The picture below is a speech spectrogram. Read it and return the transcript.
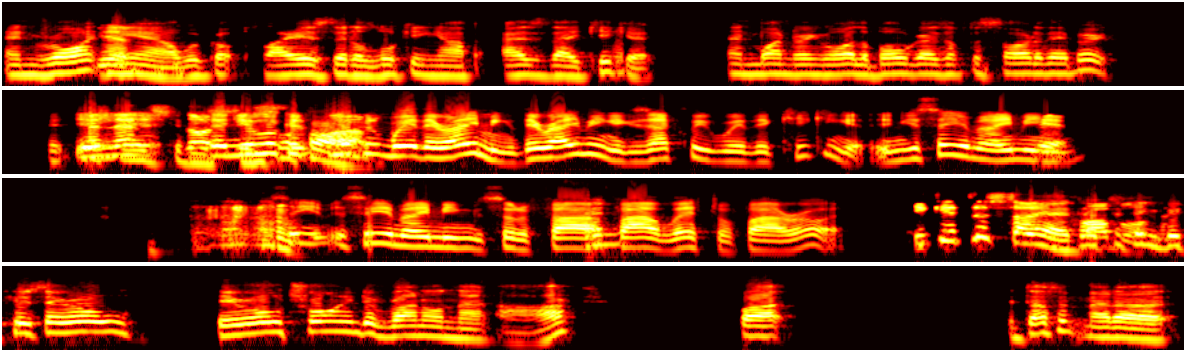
And right Yeah. now, we've got players that are looking up as they kick it and wondering why the ball goes off the side of their boot. It Yeah, And that's not and you look at look at where they're aiming. They're aiming exactly where they're kicking it, and you see them aiming. Yeah. You see, see them aiming sort of far And- far left or far right. You get the same yeah, that's the thing because they're all they're all trying to run on that arc, but it doesn't matter,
